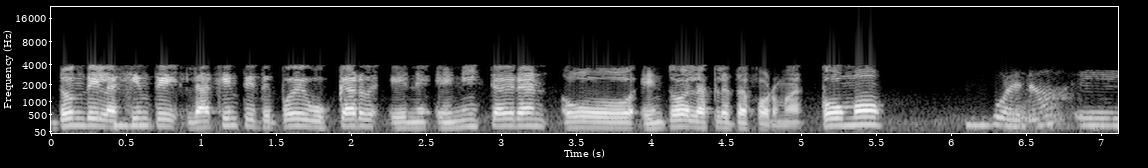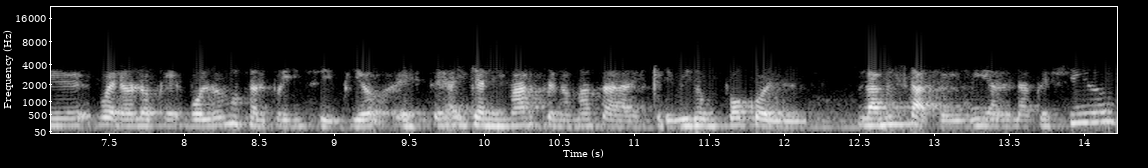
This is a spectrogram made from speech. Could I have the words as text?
dónde la gente la gente te puede buscar en, en Instagram o en todas las plataformas. ¿Cómo? Bueno, eh, bueno, lo que volvemos al principio, este, hay que animarse nomás a escribir un poco el, la mitad del día del apellido,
